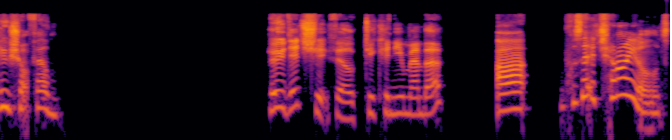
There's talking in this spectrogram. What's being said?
who shot film Who did shoot Phil? Do- Can you remember? uh was it a child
